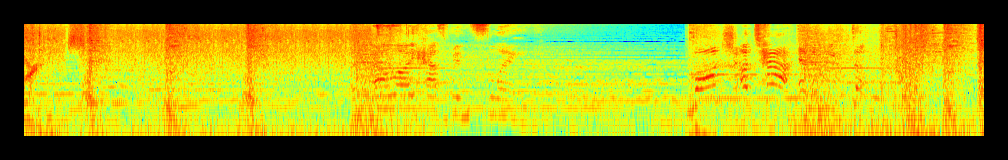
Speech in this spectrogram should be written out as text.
All. An ally has been slain. Launch attack. Enemy double.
